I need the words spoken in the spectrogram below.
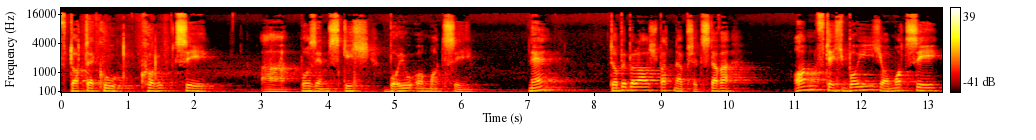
v doteku korupci a pozemských bojů o moci. Ne, to by byla špatná představa. On v těch bojích o moci,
